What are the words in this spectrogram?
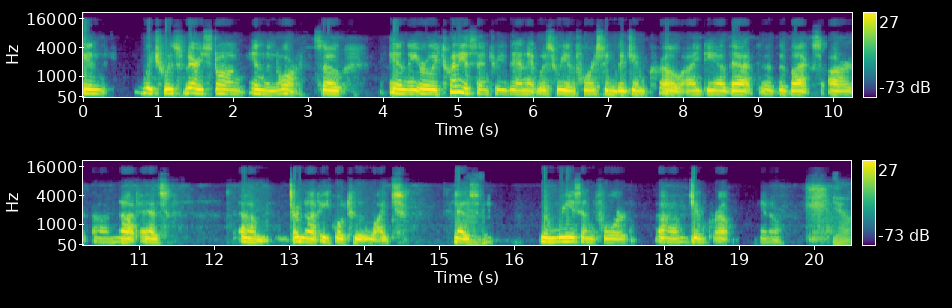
in which was very strong in the North. So in the early 20th century, then it was reinforcing the Jim Crow idea that uh, the blacks are uh, not as um, are not equal to the whites as mm-hmm. the reason for uh, Jim Crow. You know. Yeah.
